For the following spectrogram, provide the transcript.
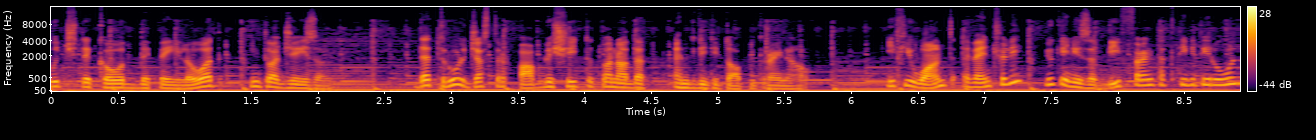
which decode the payload into a JSON. That rule just republish it to another MQTT topic right now. If you want, eventually, you can use a different activity rule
